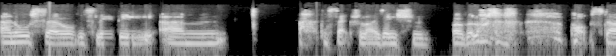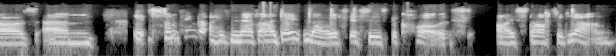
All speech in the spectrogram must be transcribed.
and also, obviously, the um, the sexualization of a lot of pop stars. Um, it's something that I've never, I don't know if this is because I started young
